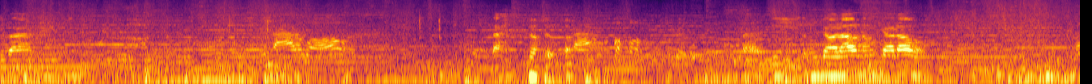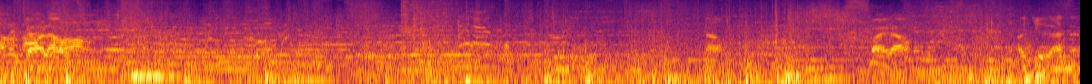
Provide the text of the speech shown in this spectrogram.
đi ba. Đá nhà đâu bộ đá không được Ta đâu bộ gì nó không cho đâu. Nó không cho đâu. Ở bên Chờ đâu. đâu phải đâu. Ở chữ anh à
